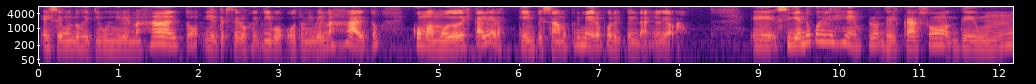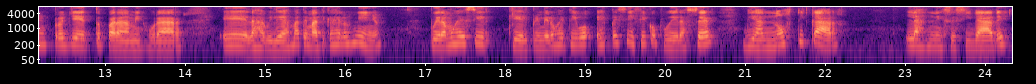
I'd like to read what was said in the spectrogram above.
el segundo objetivo un nivel más alto y el tercer objetivo otro nivel más alto, como a modo de escalera, que empezamos primero por el peldaño de abajo. Eh, siguiendo con el ejemplo del caso de un proyecto para mejorar eh, las habilidades matemáticas de los niños, pudiéramos decir que el primer objetivo específico pudiera ser diagnosticar las necesidades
